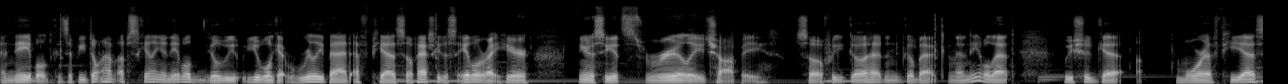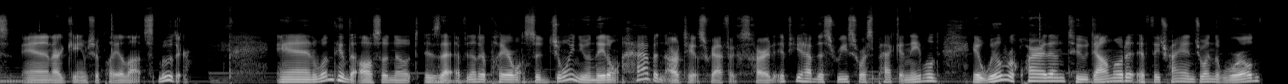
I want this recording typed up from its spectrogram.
enabled because if you don't have upscaling enabled, you'll you will get really bad FPS. So if I actually disable it right here, you're gonna see it's really choppy. So if we go ahead and go back and enable that, we should get more FPS and our game should play a lot smoother. And one thing to also note is that if another player wants to join you and they don't have an RTX graphics card, if you have this resource pack enabled, it will require them to download it if they try and join the world.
